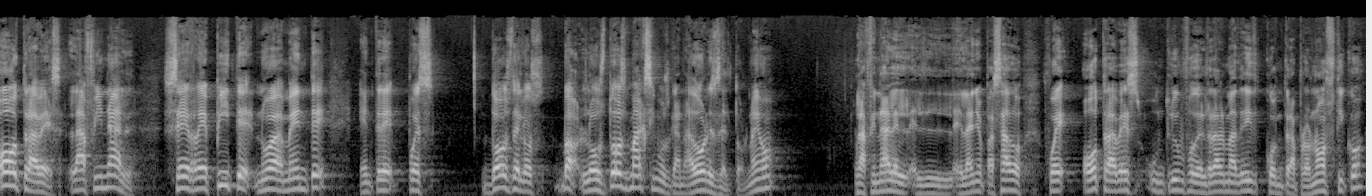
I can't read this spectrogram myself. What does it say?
otra vez. La final se repite nuevamente entre, pues, dos de los, los dos máximos ganadores del torneo. La final el, año pasado fue otra vez un triunfo del Real Madrid contra pronóstico.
